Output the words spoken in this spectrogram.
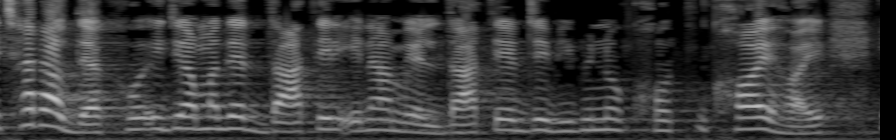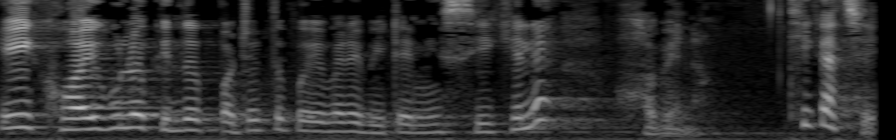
এছাড়াও দেখো, এই যে আমাদের দাঁতের এনামেল, দাঁতের যে বিভিন্ন ক্ষয় হয়, এই ক্ষয়গুলো কিন্তু পর্যাপ্ত পরিমাণে ভিটামিন সি খেলে হবে না। ঠিক আছে?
